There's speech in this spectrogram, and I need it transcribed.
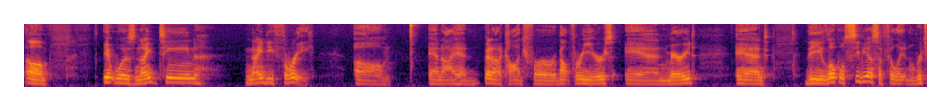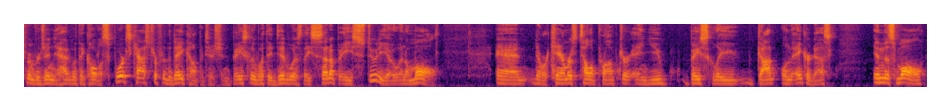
Um, it was 1993, um, and I had been out of college for about three years and married. And the local CBS affiliate in Richmond, Virginia had what they called a Sportscaster for the Day competition. Basically, what they did was they set up a studio in a mall. And there were cameras, teleprompter, and you basically got on the anchor desk in this mall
